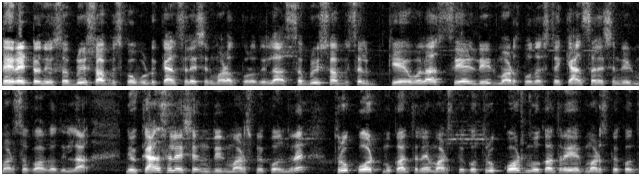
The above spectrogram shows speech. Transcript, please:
ಡೈರೆಕ್ಟ್ ನೀವು ಸಬ್ ರಿಜಿಸ್ಟರ್ ಆಫೀಸ್ಗೆ ಹೋಗ್ಬಿಟ್ಟು ಕ್ಯಾನ್ಸಲೇಷನ್ ಮಾಡೋಕ್ಕೆ ಬರೋದಿಲ್ಲ. ಸಬ್ ರಿಜಿಸ್ಟರ್ ಆಫೀಸಲ್ಲಿ ಕೇವಲ ಸೇಲ್ ಡೀಡ್ ಮಾಡಿಸ್ಬೋದು ಅಷ್ಟೇ. ಕ್ಯಾನ್ಸಲೇಷನ್ ಡೀಡ್ ಆಗೋದಿಲ್ಲ. ನೀವು ಕ್ಯಾನ್ಸಲೇಷನ್ ಡೀಡ್ ಮಾಡಿಸ್ಬೇಕು ಅಂದರೆ ಥ್ರೂ ಕೋರ್ಟ್ ಮುಖಾಂತರನೇ ಮಾಡಿಸ್ಬೇಕು. ಥ್ರೂ ಕೋರ್ಟ್ ಮುಖಾಂತರ ಹೇಗೆ ಮಾಡಿಸ್ಬೇಕು ಅಂತ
